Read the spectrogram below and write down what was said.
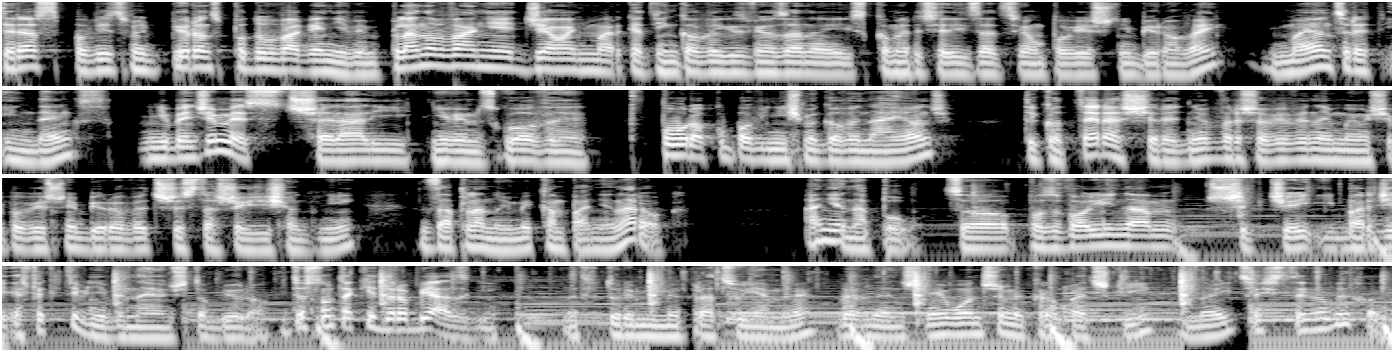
Teraz powiedzmy, biorąc pod uwagę, nie wiem, planowanie działań marketingowych związanych z komercjalizacją powierzchni biurowej, mając Red Index, nie będziemy strzelali, nie wiem, z głowy, w pół roku powinniśmy go wynająć, tylko teraz średnio w Warszawie wynajmują się powierzchnie biurowe 360 dni, zaplanujmy kampanię na rok a nie na pół, co pozwoli nam szybciej i bardziej efektywnie wynająć to biuro. I to są takie drobiazgi, nad którymi my pracujemy wewnętrznie, łączymy kropeczki, no i coś z tego wychodzi.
